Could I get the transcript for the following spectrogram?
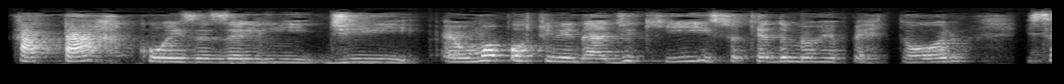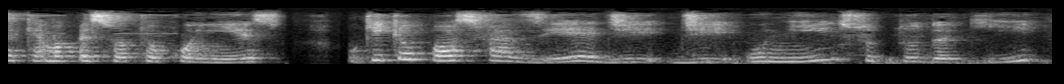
catar coisas ali de é uma oportunidade aqui, isso aqui é do meu repertório, isso aqui é uma pessoa que eu conheço. O que, que eu posso fazer de, de unir isso tudo aqui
